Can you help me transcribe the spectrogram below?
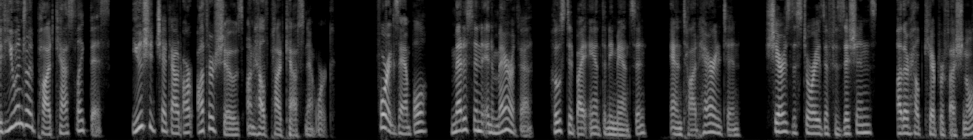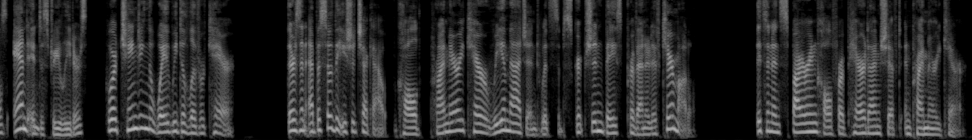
If you enjoyed podcasts like this, you should check out our other shows on Health Podcast Network. For example, Medicine in America, hosted by Anthony Manson and Todd Harrington, shares the stories of physicians, other healthcare professionals, and industry leaders who are changing the way we deliver care. There's an episode that you should check out called Primary Care Reimagined with Subscription Based Preventative Care Model. It's an inspiring call for a paradigm shift in primary care.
